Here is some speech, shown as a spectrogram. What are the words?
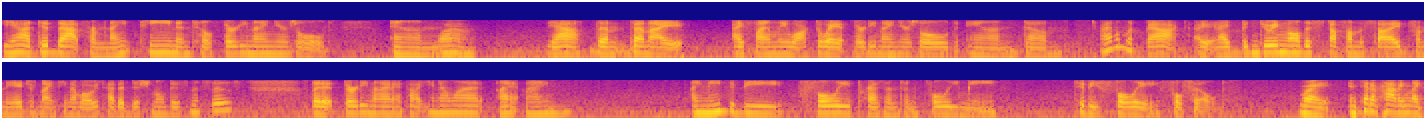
Yeah, I did that from 19 until 39 years old. And wow. yeah, then then I I finally walked away at 39 years old and um I haven't looked back. I I've been doing all this stuff on the side from the age of 19. I've always had additional businesses. But at 39 I thought, you know what? I I'm I need to be fully present and fully me to be fully fulfilled. Right. Instead of having like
